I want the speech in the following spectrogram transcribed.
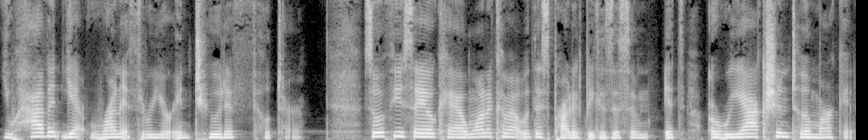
you haven't yet run it through your intuitive filter. So if you say, okay, I want to come out with this product because it's a, it's a reaction to the market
